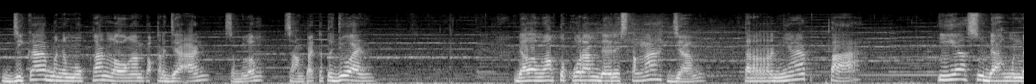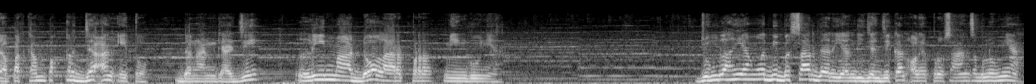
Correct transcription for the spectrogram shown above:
jika menemukan lowongan pekerjaan sebelum sampai ke tujuan. Dalam waktu kurang dari setengah jam, ternyata ia sudah mendapatkan pekerjaan itu dengan gaji 5 dolar per minggunya. Jumlah yang lebih besar dari yang dijanjikan oleh perusahaan sebelumnya.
